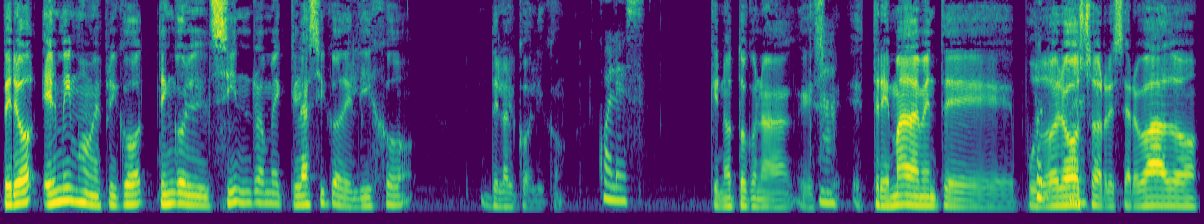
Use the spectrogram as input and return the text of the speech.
pero él mismo me explicó, tengo el síndrome clásico del hijo del alcohólico. ¿Cuál es? Que no toca una. es ah. extremadamente pudoroso, reservado,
